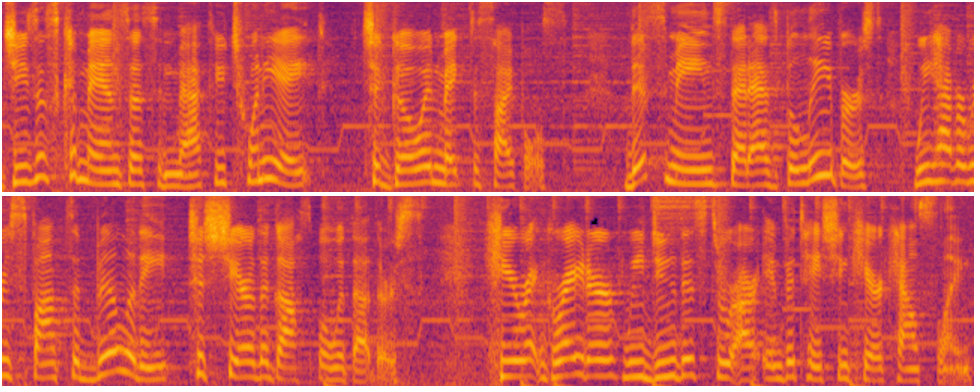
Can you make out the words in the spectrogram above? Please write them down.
Jesus commands us in Matthew 28 to go and make disciples. This means that as believers, we have a responsibility to share the gospel with others. Here at Greater, we do this through our invitation care counseling.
